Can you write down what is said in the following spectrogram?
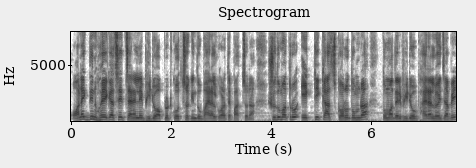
অনেক দিন হয়ে গেছে চ্যানেলে ভিডিও আপলোড করছ কিন্তু ভাইরাল করাতে পারছ না। শুধুমাত্র একটি কাজ করো তোমরা, তোমাদের ভিডিও ভাইরাল হয়ে যাবে,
